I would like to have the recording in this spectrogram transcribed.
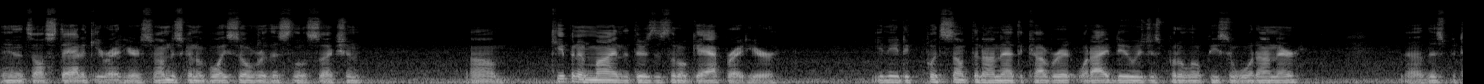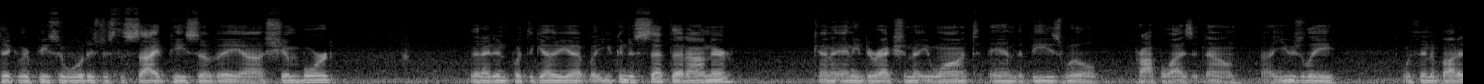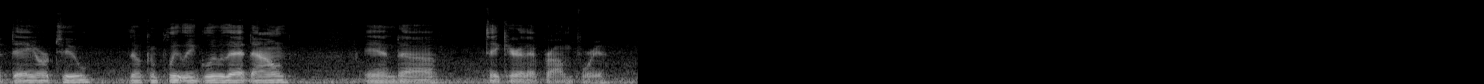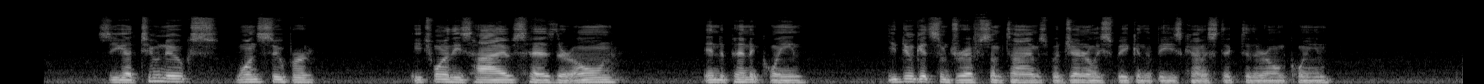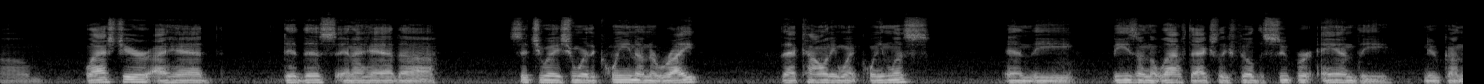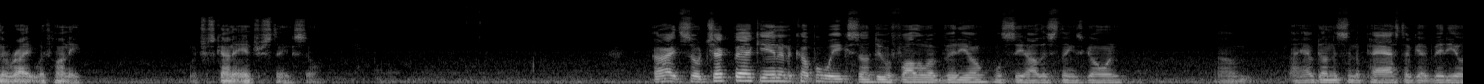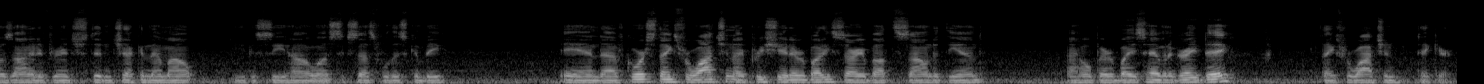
and it's all staticky right here. So I'm just gonna voice over this little section. Um, keeping in mind that there's this little gap right here. You need to put something on that to cover it. What I do is just put a little piece of wood on there. Uh, this particular piece of wood is just the side piece of a uh, shim board that I didn't put together yet, but you can just set that on there, kind of any direction that you want, and the bees will propolize it down. Uh, usually within about a day or two, they'll completely glue that down and uh, take care of that problem for you. So you got two nucs, one super, each one of these hives has their own independent queen. You do get some drift sometimes, but generally speaking, the bees kind of stick to their own queen. Um, last year I had, did this and I had a situation where the queen on the right, that colony went queenless and the bees on the left actually filled the super and the nuc on the right with honey, which was kind of interesting. So. All right, so check back in in a couple weeks. I'll do a follow-up video. We'll see how this thing's going. Um, I have done this in the past. I've got videos on it. If you're interested in checking them out, you can see how uh, successful this can be. And uh, of course, thanks for watching. I appreciate everybody. Sorry about the sound at the end. I hope everybody's having a great day. Thanks for watching. Take care.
